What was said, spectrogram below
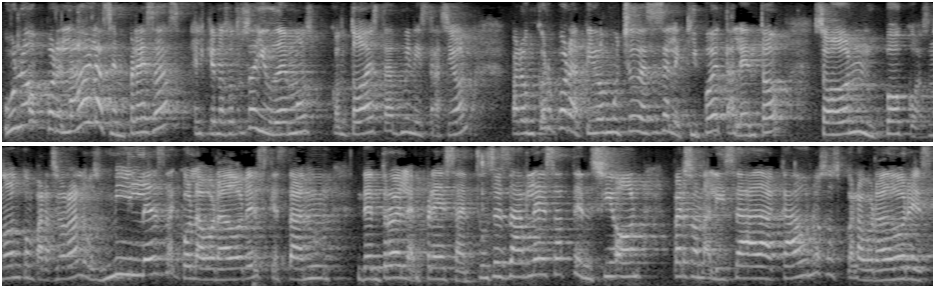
uno, por el lado de las empresas, el que nosotros ayudemos con toda esta administración, para un corporativo muchas veces el equipo de talento son pocos, ¿no? En comparación a los miles de colaboradores que están dentro de la empresa. Entonces, darle esa atención personalizada a cada uno de sus colaboradores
